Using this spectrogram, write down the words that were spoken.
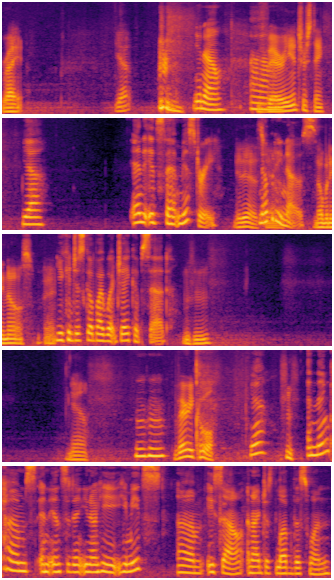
Right. Yeah. you know. Um, Very interesting. Yeah. And it's that mystery. It is. Nobody yeah. knows. Nobody knows. Right. You can just go by what Jacob said. Mm-hmm. Yeah. Mm-hmm. Very cool. Yeah. and then comes an incident. You know, he he meets um, Esau, and I just love this one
